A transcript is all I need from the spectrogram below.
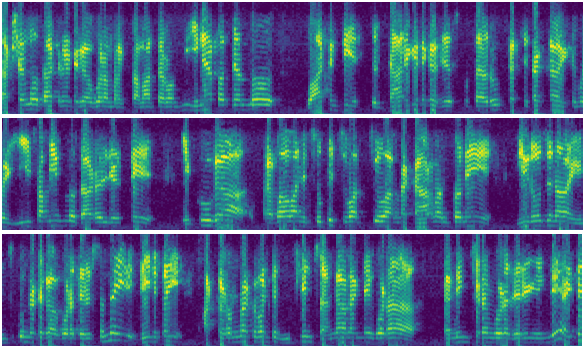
లక్షల్లో దాటినట్టుగా కూడా మనకు సమాచారం ఉంది. ఈ నేపథ్యంలో వాటిని టార్గెట్గా చేసుకుంటారు. ఖచ్చితంగా ఇటువంటి ఈ సమయంలో దాడులు చేస్తే ఎక్కువగా ప్రభావాన్ని చూపించవచ్చు అన్న కారణంతోనే ఈ రోజున ఎంచుకున్నట్టుగా కూడా తెలుస్తుంది. దీనిపై అక్కడ ఉన్నటువంటి ముస్లిం సంఘాలన్నీ కూడా ఖండించడం కూడా జరిగింది. అయితే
